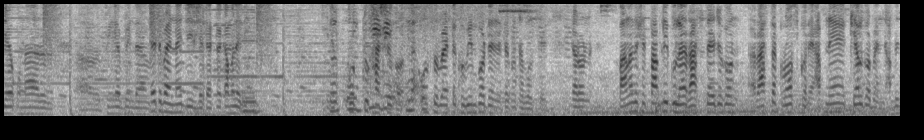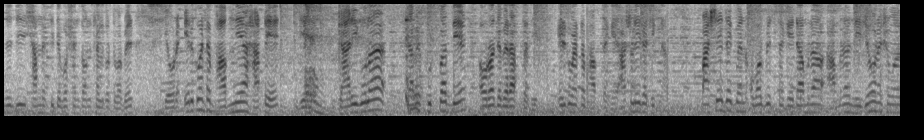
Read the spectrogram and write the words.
যে ওনার ফিঙ্গারপ্রিন্টটা পেতে পারেন নাই, যে ডাক্তার কামালের তো উনি একটু কি হাস্যকর। মুস্তফা একটা খুব ইম্পর্টেন্ট একটা কথা বলছে। কারণ বাংলাদেশের পাবলিকগুলা রাস্তায় যখন রাস্তা ক্রস করে আপনি খেয়াল করবেন আপনি যদি সামনে সিটে বসেন তখন খেয়াল করতে পারবেন যে ওরা এরকম একটা ভাব নিয়ে হাঁটে যে গাড়িগুলা যাবে ফুটপাথ দিয়ে ওরা যাবে রাস্তা দিয়ে। এরকম একটা ভাব থাকে। আসলে এটা ঠিক না। পাশে দেখবেন ওভারব্রিজ থাকে। এটা আমরা আমরা নিজেও অনেক সময়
